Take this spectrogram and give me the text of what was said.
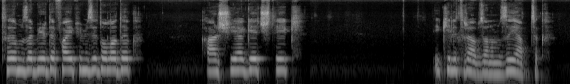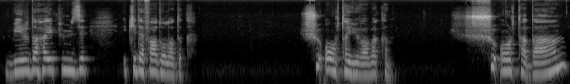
tığımıza bir defa ipimizi doladık. Karşıya geçtik. İkili trabzanımızı yaptık. Bir daha ipimizi iki defa doladık. Şu orta yuva bakın. Şu ortadan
